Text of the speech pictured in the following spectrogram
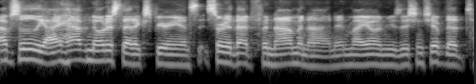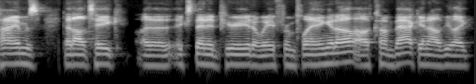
Absolutely. I have noticed that experience, sort of that phenomenon in my own musicianship that times that I'll take an extended period away from playing it all, I'll come back and I'll be like,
